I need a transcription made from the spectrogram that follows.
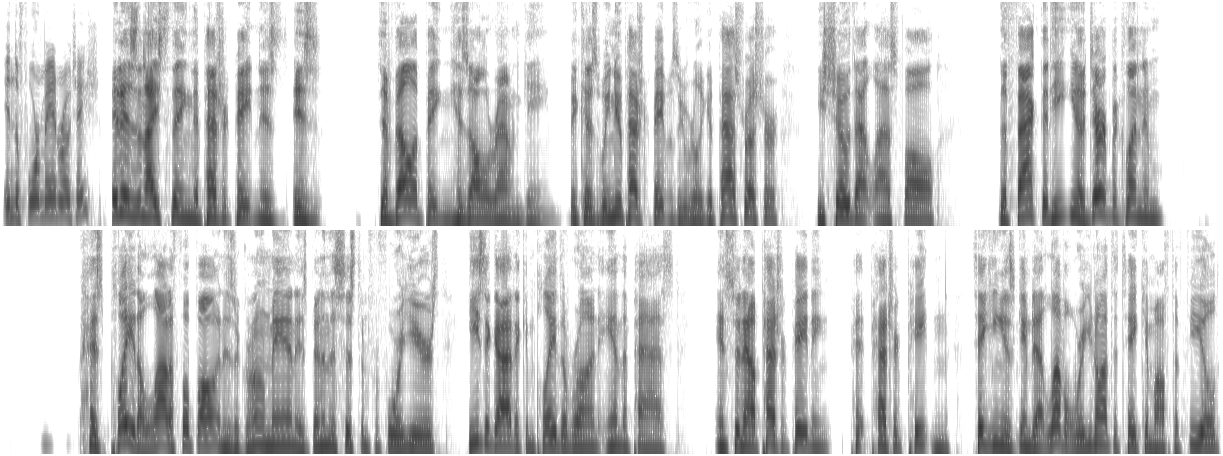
in the four man rotation. It is a nice thing that Patrick Payton is is developing his all around game because we knew Patrick Payton was a really good pass rusher. He showed that last fall. The fact that he, you know, Derrick McLendon has played a lot of football and is a grown man, has been in the system for four years. He's a guy that can play the run and the pass. And so now Patrick Payton, P- Patrick Payton taking his game to that level where you don't have to take him off the field.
